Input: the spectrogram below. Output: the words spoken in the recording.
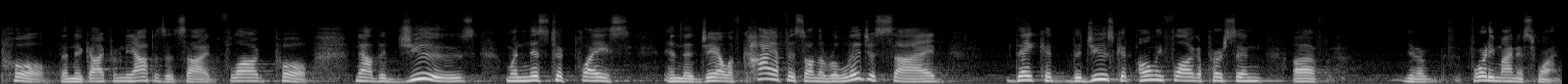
pull. Then the guy from the opposite side, flog, pull. Now, the Jews, when this took place in the jail of Caiaphas on the religious side, they could, the Jews could only flog a person, uh, you know, 40 minus 1.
